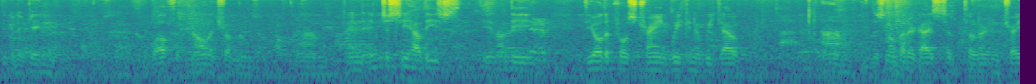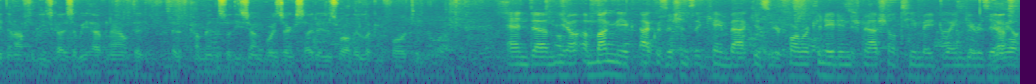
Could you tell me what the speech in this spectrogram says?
they're going to gain a wealth of knowledge from them, um, and, and just see how these you know the the older pros train week in and week out. There's no better guys to, to learn and trade than off of these guys that we have now that, that have come in. So these young boys are excited as well. They're looking forward to it. And um, you know, among the acquisitions that came back is your former Canadian international teammate Dwayne Rosario. Yeah.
